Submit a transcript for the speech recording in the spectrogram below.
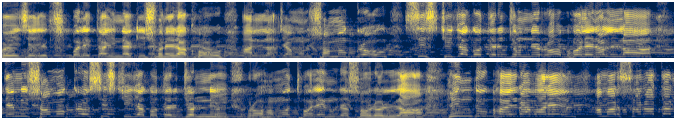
হয়েছে? বলে তাই নাকি শুনে রাখো, আল্লাহ যেমন সমগ্র সৃষ্টি জগতের জন্য রব হলেন আল্লাহ, তেমনি সমগ্র সৃষ্টি জগতের জন্য রহমত হলেন রসুল্লাহ হিন্দু ভাইরা বলে, আমার সনাতন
